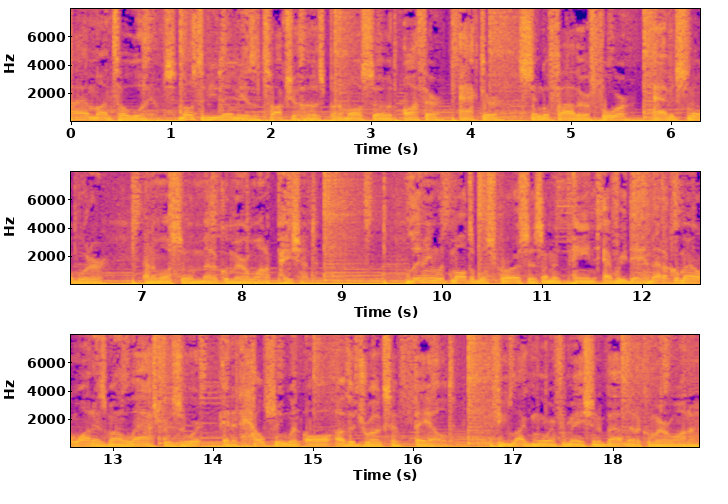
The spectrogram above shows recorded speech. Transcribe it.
Hi, I'm Montel Williams. Most of you know me as a talk show host, but I'm also an author, actor, single father of four, avid snowboarder, and I'm also a medical marijuana patient. Living with multiple sclerosis, I'm in pain every day. Medical marijuana is my last resort, and it helps me when all other drugs have failed. If you'd like more information about medical marijuana,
